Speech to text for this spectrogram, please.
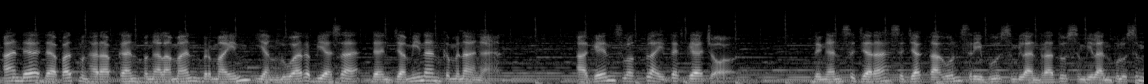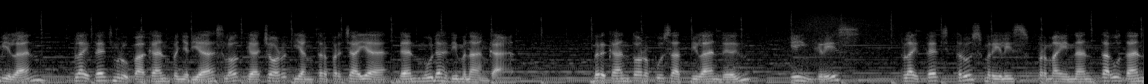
Anda dapat mengharapkan pengalaman bermain yang luar biasa dan jaminan kemenangan agen slot playtech gacor. Dengan sejarah sejak tahun 1999, Playtech merupakan penyedia slot gacor yang terpercaya dan mudah dimenangkan. Berkantor pusat di London, Inggris, Playtech terus merilis permainan tautan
